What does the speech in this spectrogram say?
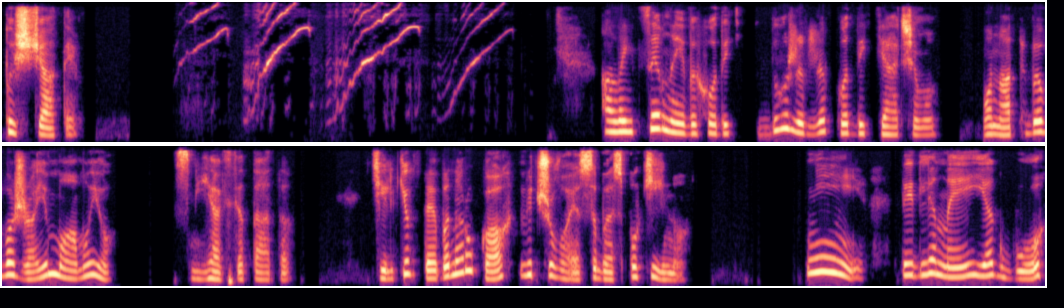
пищати. Але й це в неї виходить дуже вже по-дитячому. Вона тебе вважає мамою, сміявся тато. Тільки в тебе на руках відчуває себе спокійно. Ні, ти для неї як Бог,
